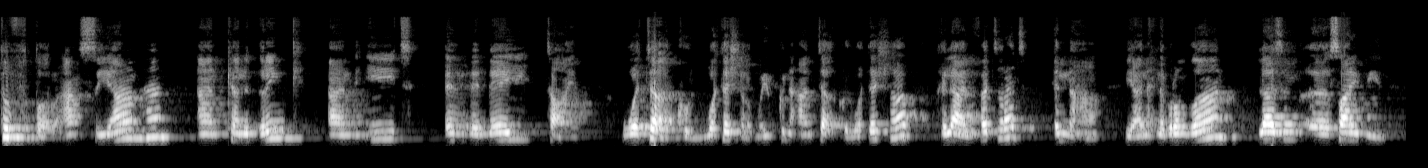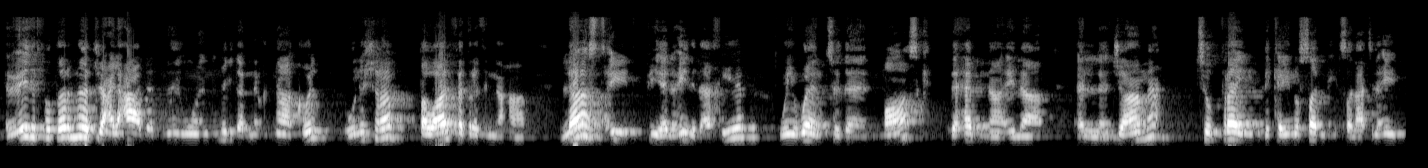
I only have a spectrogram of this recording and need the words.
تفطر عن صيامها and can drink and eat in the day time وتأكل وتشرب ويمكنها أن تأكل وتشرب خلال فترة النهار. يعني إحنا برمضان لازم آه، صايمين. بعيد الفطر نرجع العادة نقدر ناكل ونشرب طوال فترة النهار. لاست عيد في العيد الأخير we went to the mosque ذهبنا إلى الجامع to pray لكي نصلي صلاة العيد.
